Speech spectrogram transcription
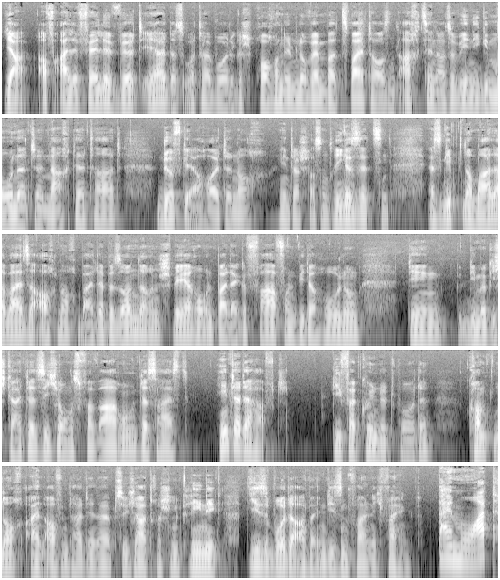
ja, auf alle Fälle wird er, das Urteil wurde gesprochen im November 2018, also wenige Monate nach der Tat, dürfte er heute noch hinter Schloss und Riegel sitzen. Es gibt normalerweise auch noch bei der besonderen Schwere und bei der Gefahr von Wiederholung den, die Möglichkeit der Sicherungsverwahrung. Das heißt, hinter der Haft, die verkündet wurde, kommt noch ein Aufenthalt in einer psychiatrischen Klinik. Diese wurde aber in diesem Fall nicht verhängt. Bei Mord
